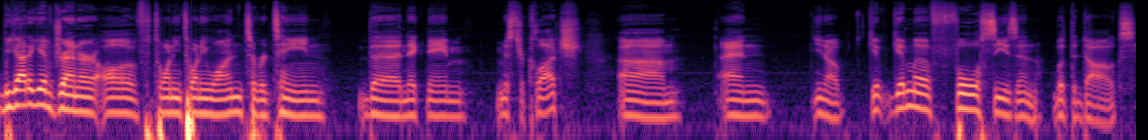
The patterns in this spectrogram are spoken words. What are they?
we got to give Drenner all of 2021 to retain the nickname Mr. Clutch, um, and you know give give him a full season with the dogs.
